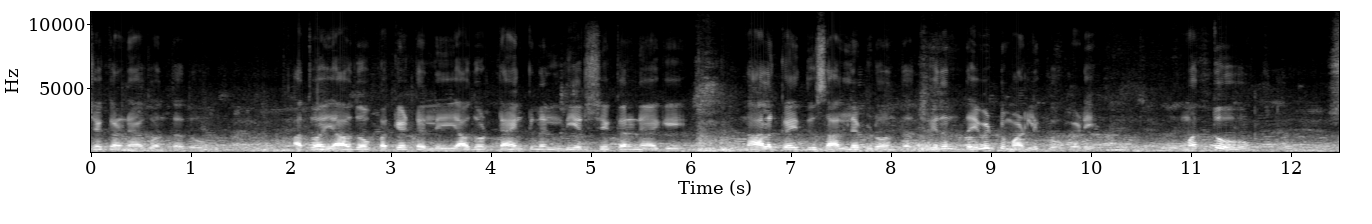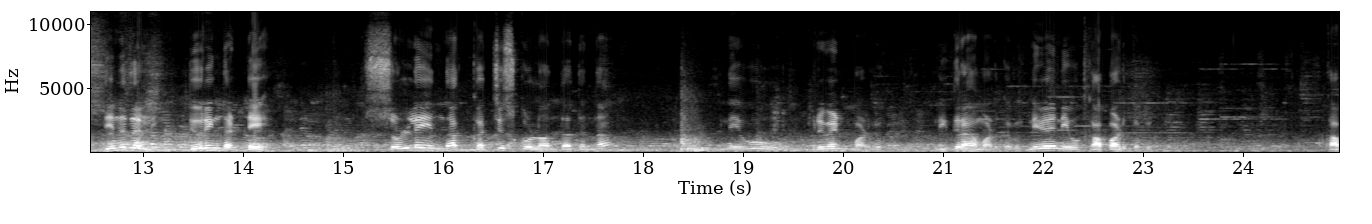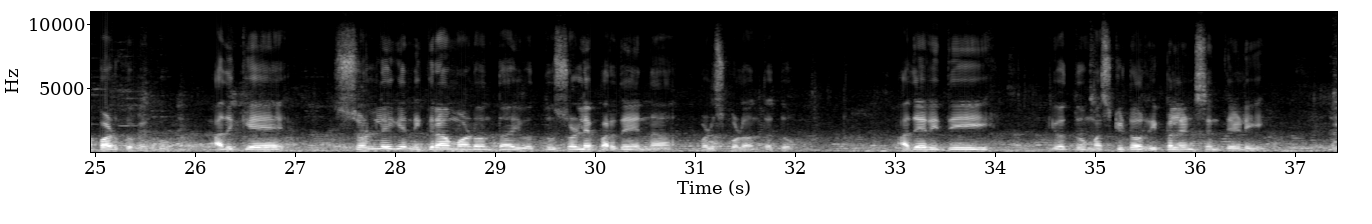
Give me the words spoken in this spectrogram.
ಶೇಖರಣೆ ಆಗುವಂಥದ್ದು ಅಥವಾ ಯಾವುದೋ ಬಕೆಟಲ್ಲಿ, ಯಾವುದೋ ಟ್ಯಾಂಕ್ನಲ್ಲಿ ನೀರು ಶೇಖರಣೆ ಆಗಿ ನಾಲ್ಕೈದು ದಿವಸ ಅಲ್ಲೇ ಬಿಡುವಂಥದ್ದು. ಇದನ್ನು ದಯವಿಟ್ಟು ಮಾಡಲಿಕ್ಕೆ ಹೋಗಬೇಡಿ. ಮತ್ತು ದಿನದಲ್ಲಿ ಡ್ಯೂರಿಂಗ್ ದ ಡೇ ಸೊಳ್ಳೆಯಿಂದ ಕಚ್ಚಿಸ್ಕೊಳ್ಳುವಂಥದ್ದನ್ನು ನೀವು ಪ್ರಿವೆಂಟ್ ಮಾಡಬೇಕು. ನಿಗ್ರಹ ಮಾಡ್ಕೋಬೇಕು. ನೀವೇ ನೀವು ಕಾಪಾಡ್ಕೋಬೇಕು. ಕಾಪಾಡ್ಕೋಬೇಕು. ಅದಕ್ಕೆ ಸೊಳ್ಳೆಗೆ ನಿಗ್ರಹ ಮಾಡುವಂಥ ಇವತ್ತು ಸೊಳ್ಳೆ ಪರದೆಯನ್ನು ಬಳಸ್ಕೊಳ್ಳುವಂಥದ್ದು. ಅದೇ ರೀತಿ ಇವತ್ತು ಮಸ್ಕಿಟೋ ರಿಪೆಲೆಂಟ್ಸ್ ಅಂತೇಳಿ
